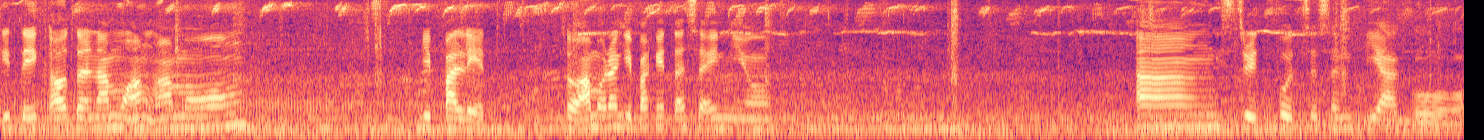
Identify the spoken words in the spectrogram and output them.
gi-take out na namo ang among gipalit. So amo nang gipakita sa inyo ang street food sa Santiago.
